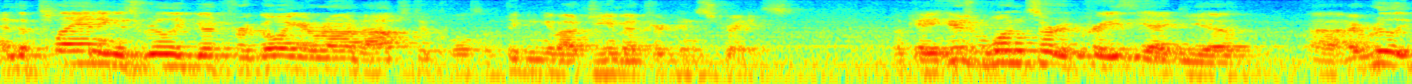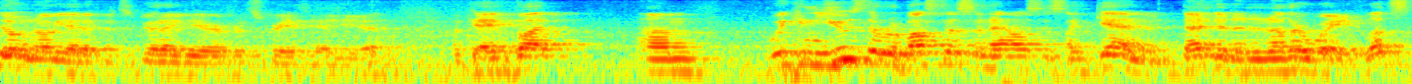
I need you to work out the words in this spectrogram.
And the planning is really good for going around obstacles and thinking about geometric constraints. Okay, here's one sort of crazy idea. Uh, I really don't know yet if it's a good idea or if it's a crazy idea. Okay, but um, we can use the robustness analysis again and bend it in another way. Let's,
